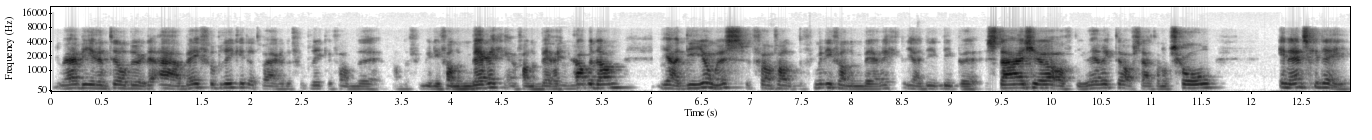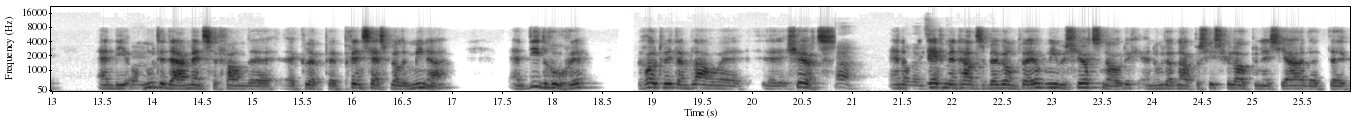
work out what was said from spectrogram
We hebben hier in Tilburg de A B-fabrieken. Dat waren de fabrieken van de, van de familie Van den Berg en van den Berg mhm. Krabbedam. Ja, die jongens van, van de familie Van den Berg, ja, die liepen stage of die werkten of zaten op school in Enschede. En die mhm. ontmoetten daar mensen van de eh, club eh, Prinses Wilhelmina. En die droegen rood, wit en blauwe uh, shirts. Ah. En op een gegeven moment hadden ze bij Willem II ook nieuwe shirts nodig. En hoe dat nou precies gelopen is, ja, dat uh,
